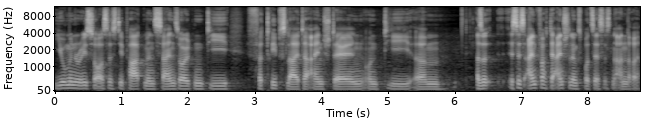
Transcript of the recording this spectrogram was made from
Human Resources Departments sein sollten, die Vertriebsleiter einstellen und die, ähm, also es ist einfach, der Einstellungsprozess ist ein anderer.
